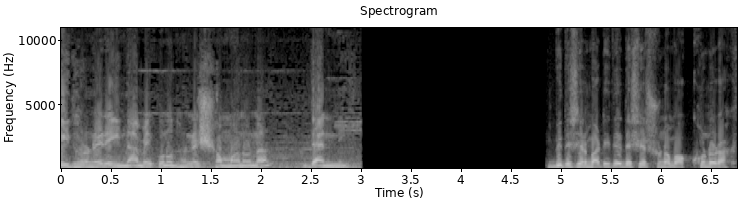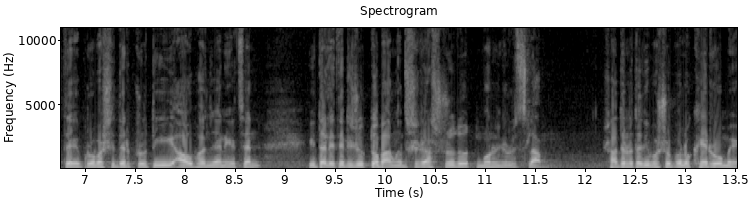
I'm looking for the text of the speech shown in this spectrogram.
এই ধরনের, এই নামে কোনো ধরনের সম্মাননা দেননি। বিদেশের মাটিতে দেশের সুনাম অক্ষুণ্ণ রাখতে প্রবাসীদের প্রতি আহ্বান জানিয়েছেন ইতালিতে নিযুক্ত বাংলাদেশের রাষ্ট্রদূত মনিরুল ইসলাম। স্বাধীনতা দিবস উপলক্ষে রোমে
